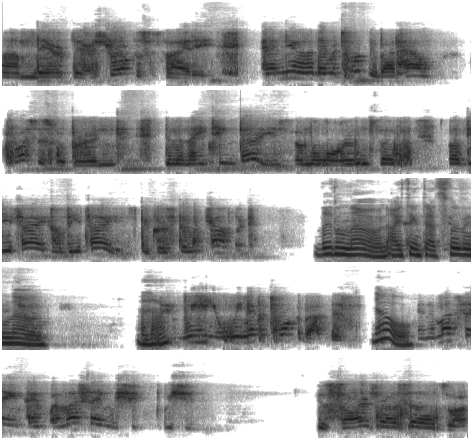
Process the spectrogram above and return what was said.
um, their their historical society. And you know, they were talking about how crosses were burned in the 1930s on the lawns of, of the Italian of the Italians because they were Catholic. Little known. I think that's little known. Uh-huh. We we never talk about this. No. And I'm not saying I'm not saying we should we should feel sorry for ourselves or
